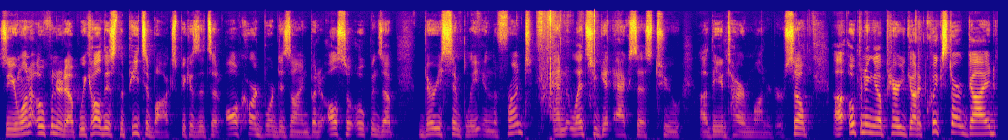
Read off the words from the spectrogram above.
So you want to open it up. We call this the pizza box because it's an all cardboard design, but it also opens up very simply in the front and lets you get access to uh, the entire monitor. So uh, opening up here, you got a quick start guide.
